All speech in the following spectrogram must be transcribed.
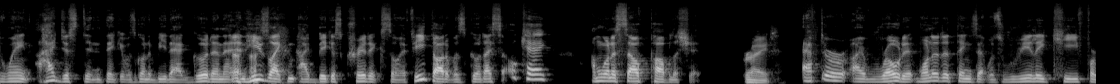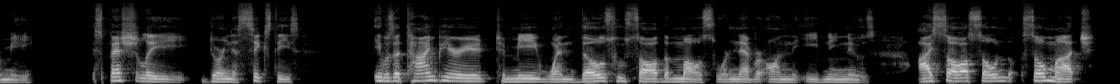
Dwayne, I just didn't think it was going to be that good. And, and he's like my biggest critic. So if he thought it was good, I said, okay, I'm going to self publish it. Right. After I wrote it, one of the things that was really key for me, especially during the 60s, it was a time period to me when those who saw the most were never on the evening news. I saw so so much.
